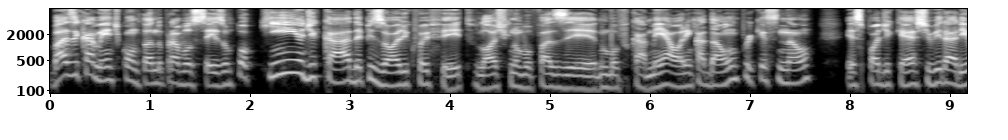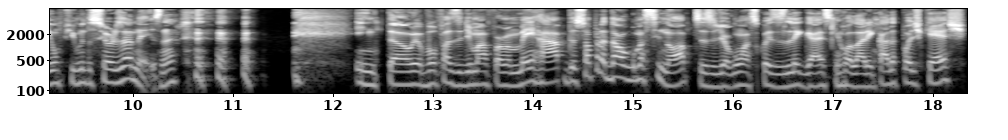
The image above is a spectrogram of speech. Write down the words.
basicamente contando para vocês um pouquinho de cada episódio que foi feito. Lógico que não vou fazer, não vou ficar meia hora em cada um, porque senão esse podcast viraria um filme do Senhor dos Anéis, né? Então eu vou fazer de uma forma bem rápida, só para dar algumas sinopses de algumas coisas legais que rolaram em cada podcast.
